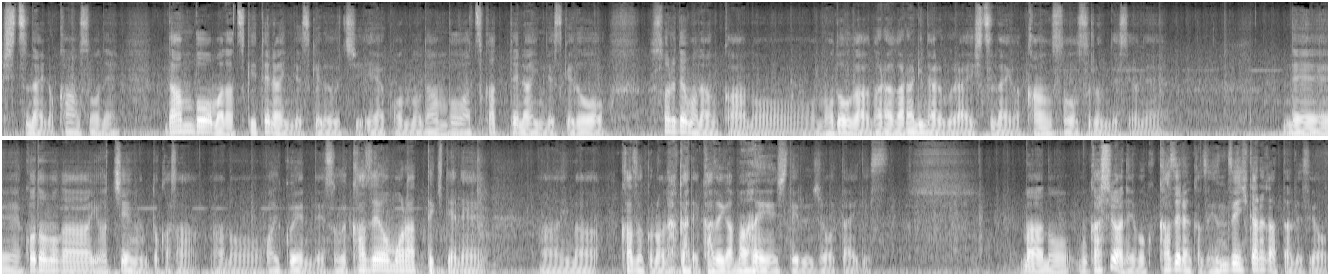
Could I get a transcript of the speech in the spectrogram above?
室内の乾燥ね。暖房まだつけてないんですけどうちエアコンの暖房は使ってないんですけどそれでもなんかあの喉がガラガラになるぐらい室内が乾燥するんですよね。で子供が幼稚園とかさあの保育園ですごい風邪をもらってきてねあ今家族の中で風邪が蔓延してる状態です。まああの昔はね僕風邪なんか全然ひかなかったんですよ。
